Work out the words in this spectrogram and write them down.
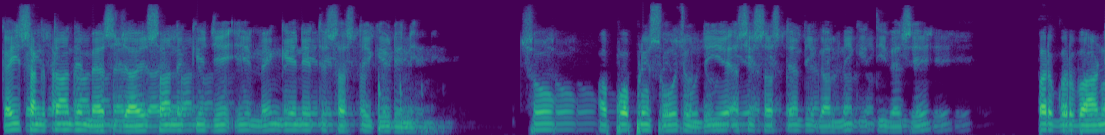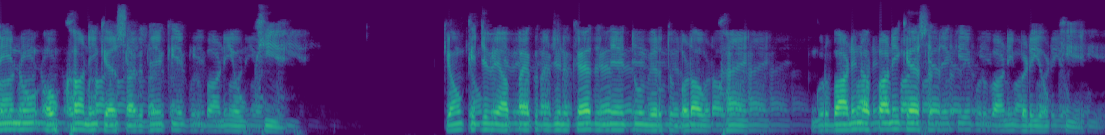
ਕਈ ਸੰਗਤਾਂ ਦੇ ਮੈਸੇਜ ਆਏ ਸਨ ਕਿ ਜੇ ਇਹ ਮਹਿੰਗੇ ਨੇ ਤੇ ਸਸਤੇ ਕਿਹੜੇ ਨੇ? ਸੋ ਆਪੋ ਆਪਣੀ ਸੋਚ ਹੁੰਦੀ ਹੈ ਅਸੀਂ ਸਸਤਿਆਂ ਦੀ ਗੱਲ ਨਹੀਂ ਕੀਤੀ ਵੈਸੇ। ਪਰ ਗੁਰਬਾਣੀ ਨੂੰ ਔਖਾ ਨਹੀਂ ਕਹਿ ਸਕਦੇ ਕਿ ਇਹ ਗੁਰਬਾਣੀ ਔਖੀ ਹੈ ਕਿਉਂਕਿ ਜਿਵੇਂ ਆਪਾਂ ਇੱਕ ਦੂਜੇ ਨੂੰ ਕਹਿ ਦਿੰਦੇ ਹਾਂ ਤੂੰ ਮੇਰੇ ਤੋਂ ਬੜਾ ਔਖਾ ਹੈ ਗੁਰਬਾਣੀ ਨੂੰ ਆਪਾਂ ਨਹੀਂ ਕਹਿ ਸਕਦੇ ਕਿ ਇਹ ਗੁਰਬਾਣੀ ਬੜੀ ਔਖੀ ਹੈ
